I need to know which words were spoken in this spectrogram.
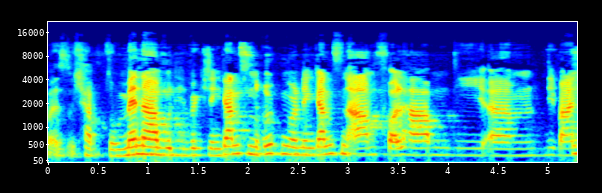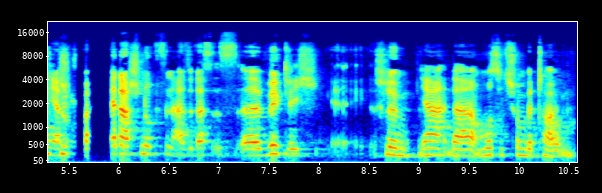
also ich habe so Männer, wo die wirklich den ganzen Rücken und den ganzen Arm voll haben, die, ähm, die waren ja schon bei Männerschnupfen. Also das ist äh, wirklich äh, schlimm. Ja, da muss ich schon betäuben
